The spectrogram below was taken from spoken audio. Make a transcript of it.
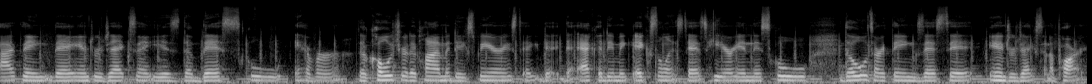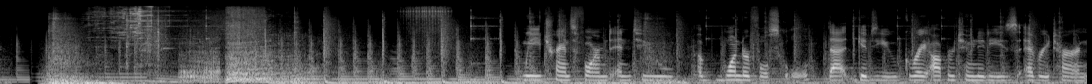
I think that Andrew Jackson is the best school ever. The culture, the climate, the experience, the, the, the, academic excellence that's here in this school, those are things that set Andrew Jackson apart. We transformed into a wonderful school that gives you great opportunities every turn.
